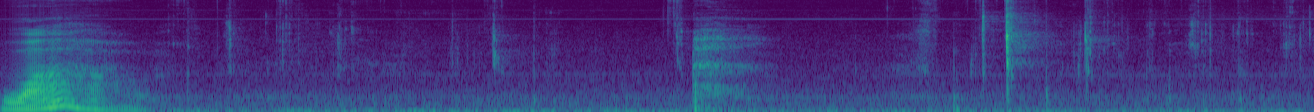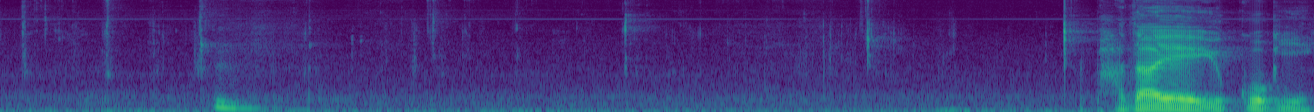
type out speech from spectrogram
와우 바다의 육고기.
